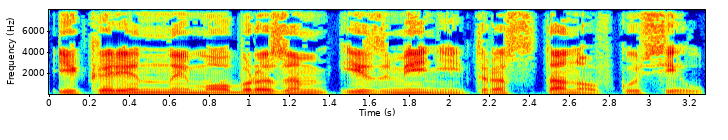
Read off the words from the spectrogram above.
и коренным образом изменить расстановку сил.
